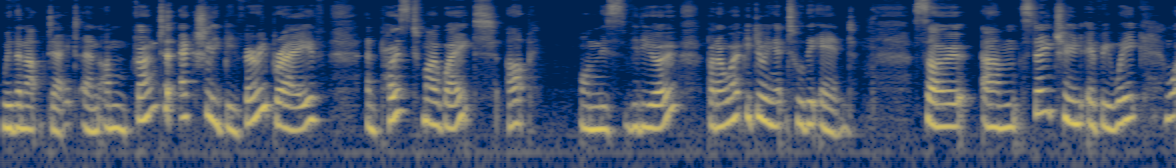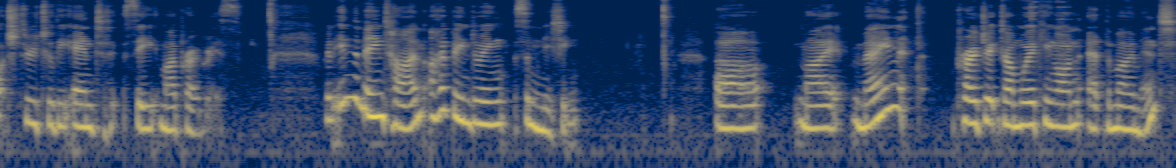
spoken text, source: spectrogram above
with an update. And I'm going to actually be very brave and post my weight up on this video, but I won't be doing it till the end. So um, stay tuned every week, watch through to the end to see my progress. But in the meantime, I have been doing some knitting. Uh, my main project I'm working on at the moment,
